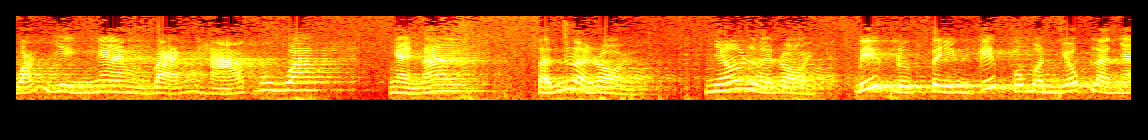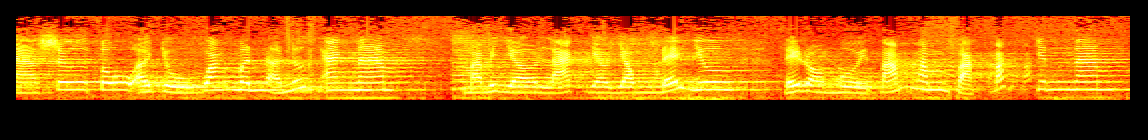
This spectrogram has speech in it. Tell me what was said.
quản diền ngàn vạn hạ thu qua ngày nay tỉnh lại rồi nhớ lại rồi, biết được tiền kiếp của mình vốn là nhà sư tu ở chùa Quang Minh ở nước An Nam. Mà bây giờ lạc vào dòng đế dương, để rồi 18 năm phạt Bắc chinh Nam.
